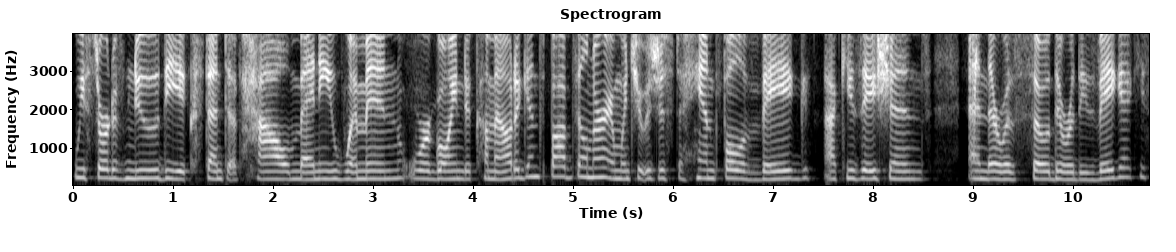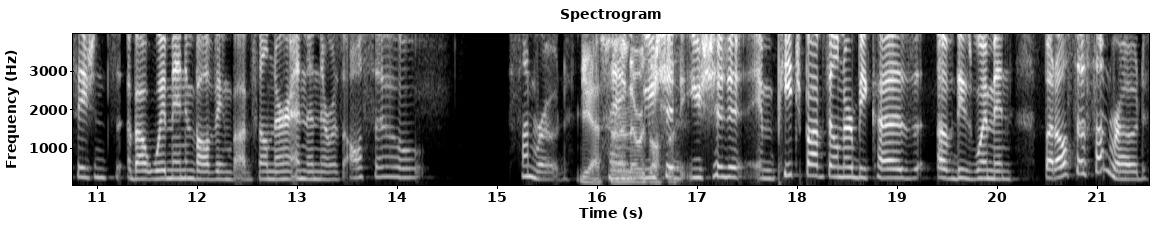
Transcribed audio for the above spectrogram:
we sort of knew the extent of how many women were going to come out against Bob Filner, in which it was just a handful of vague accusations. And there was so there were these vague accusations about women involving Bob Filner, and then there was also Sunroad. Yes, and then there was you also- should you should impeach Bob Filner because of these women, but also Sunroad.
